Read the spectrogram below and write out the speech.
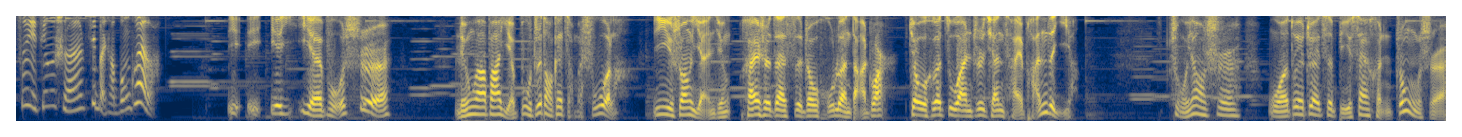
所以精神基本上崩溃了？也也也不是。刘阿八也不知道该怎么说了，一双眼睛还是在四周胡乱打转，就和作案之前踩盘子一样。主要是我对这次比赛很重视，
